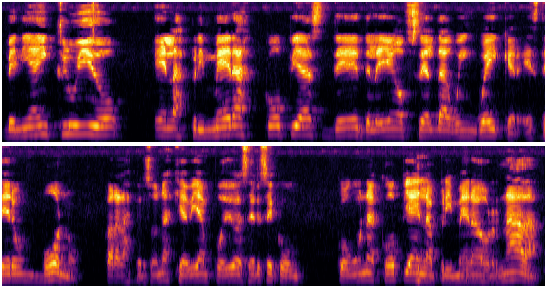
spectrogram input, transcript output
venía incluido en las primeras copias de The Legend of Zelda Wind Waker. Este era un bono para las personas que habían podido hacerse con, con una copia en la primera jornada.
